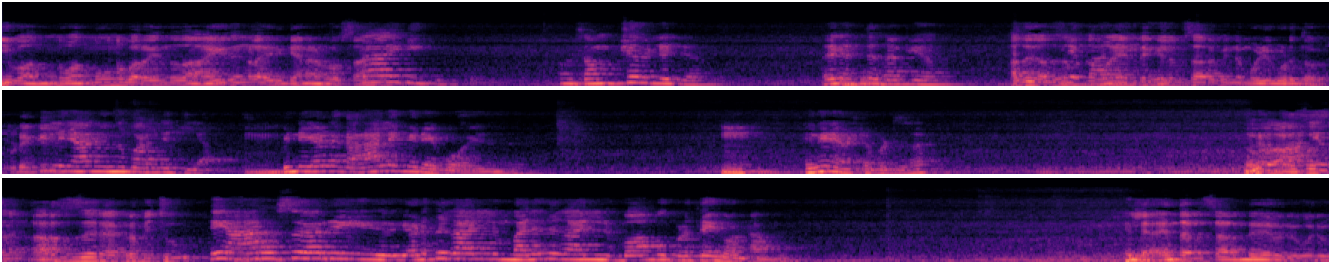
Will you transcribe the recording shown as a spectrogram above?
ഈ വന്നു വന്നു എന്ന് പറയുന്നത് ആയുധങ്ങളായിരിക്കാനാണല്ലോ സംശയമില്ലല്ലോ. അതിലെന്ത് സംശയം? അത് അത് സംബന്ധമായ എന്തെങ്കിലും സാർ പിന്നെ മൊഴി കൊടുത്തോ എവിടെയെങ്കിലും? ഞാനൊന്നും പറഞ്ഞിട്ടില്ല. പിന്നെ ഇയാളുടെ കാലം എങ്ങനെയാ പോയത്. എങ്ങനെയാ നഷ്ടപ്പെട്ടത് സാർ? ആക്രമിച്ചു. ഈ ആർ എസ് കാർ ഇടത് കാലിലും വലത് കാലിലും ബോംബ് പ്രത്യേകം ഉണ്ടാകും. ഇല്ല എന്താണ് സാറിന്റെ ഒരു ഒരു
